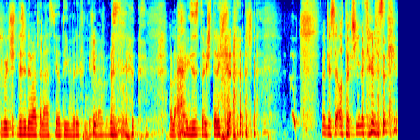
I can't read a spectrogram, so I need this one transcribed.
jako čtyři 19 letý Britky. Ona, prostě, ona existuje čtyřikrát. No, když se otočí, tak to vždycky...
